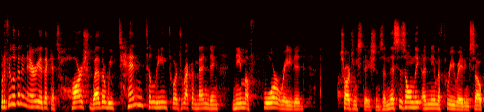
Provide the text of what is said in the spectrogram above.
But if you live in an area that gets harsh weather, we tend to lean towards recommending NEMA 4 rated charging stations. And this is only a NEMA 3 rating. So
